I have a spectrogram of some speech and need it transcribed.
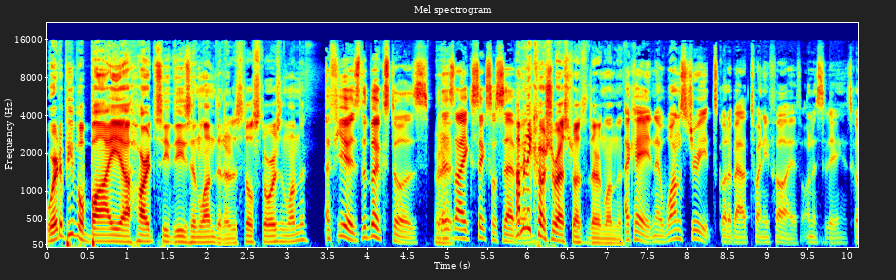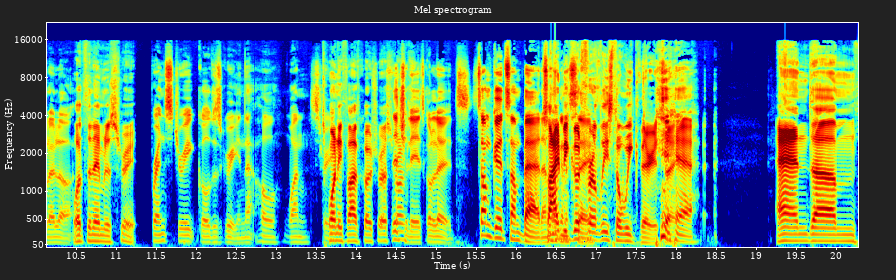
Where do people buy uh, hard CDs in London? Are there still stores in London? A few. It's the bookstores. But There's like six or seven. How many kosher restaurants are there in London? Okay, no, one street's got about 25, honestly. It's got a lot. What's the name of the street? Brent Street, Golders Green, that whole one street. 25 kosher restaurants? Literally, it's got loads. Some good, some bad. I'm so I'd be good say. for at least a week there, you say. yeah. And um,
